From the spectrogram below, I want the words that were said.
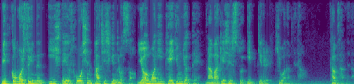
믿고 볼 수 있는 이 시대의 소신파 지식인으로서 영원히 대중 곁에 남아 계실 수 있기를 기원합니다. 감사합니다.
